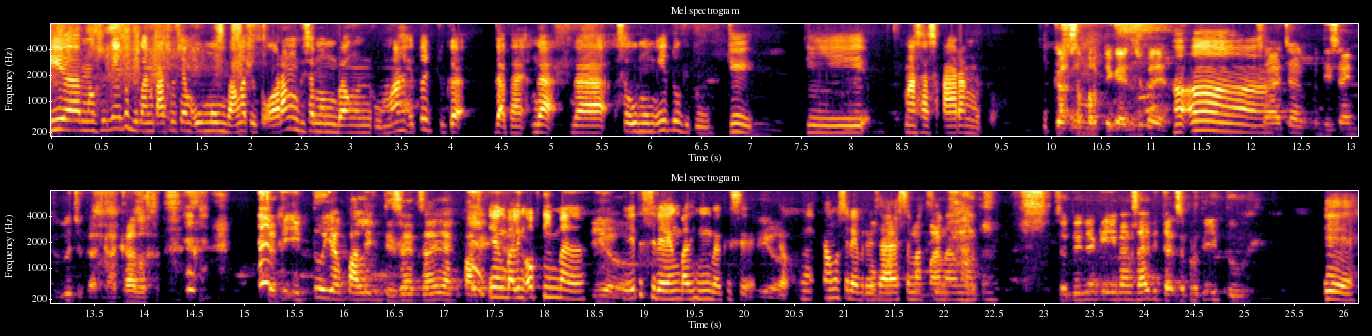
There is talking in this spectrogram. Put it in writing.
iya maksudnya itu bukan kasus yang umum banget itu orang bisa membangun rumah itu juga nggak nggak nggak seumum itu gitu di di masa sekarang gitu. Nggak sih. semerdeka itu juga ya. Heeh. Saya aja mendesain dulu juga gagal. Jadi itu yang paling desain saya yang paling yang paling optimal. Iya. Ya, itu sudah yang paling bagus ya. Iya. Kamu sudah berusaha Mema- semaksimal mungkin. Sebetulnya keinginan saya tidak seperti itu. Iya.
